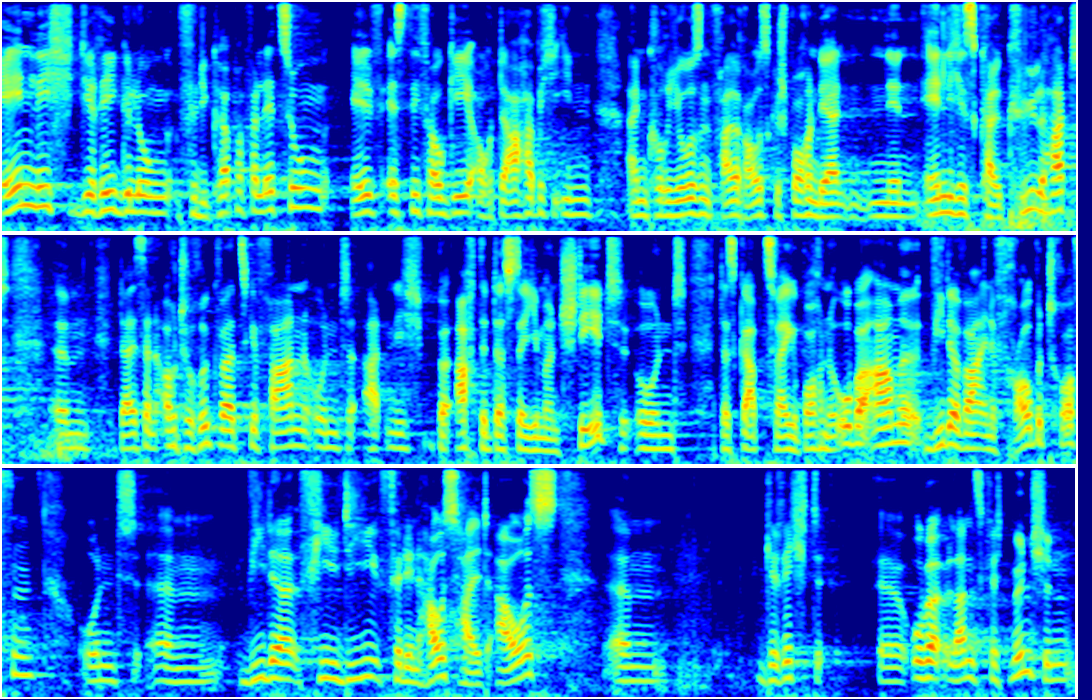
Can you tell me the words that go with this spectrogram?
Ähnlich die Regelung für die Körperverletzung, 11 StVG, auch da habe ich Ihnen einen kuriosen Fall rausgesprochen, der ein ähnliches Kalkül hat. Ähm, da ist ein Auto rückwärts gefahren und hat nicht beachtet, dass da jemand steht und das gab zwei gebrochene Oberarme. Wieder war eine Frau betroffen und ähm, wieder fiel die für den Haushalt aus. Ähm, Gericht, äh, Oberlandesgericht München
